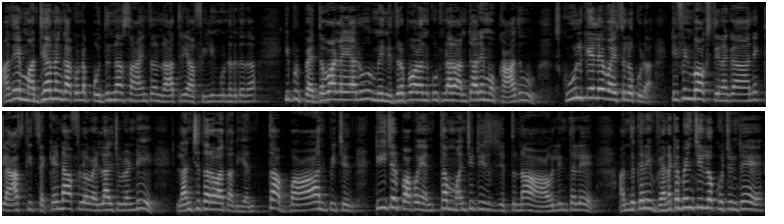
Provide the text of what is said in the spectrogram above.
అదే మధ్యాహ్నం కాకుండా పొద్దున్న సాయంత్రం రాత్రి ఆ ఫీలింగ్ ఉండదు కదా. ఇప్పుడు పెద్దవాళ్ళు అయ్యారు మీరు నిద్రపోవాలనుకుంటున్నారు అంటారేమో కాదు. స్కూల్కి వెళ్ళే వయసులో కూడా టిఫిన్ బాక్స్ తినగానే క్లాస్కి సెకండ్ హాఫ్లో వెళ్ళాలి చూడండి. లంచ్ తర్వాత అది ఎంత బాగా అనిపించేది. టీచర్ పాపం ఎంత మంచి టీచర్ చెప్తున్నా ఆవలింతలే. అందుకని వెనక బెంచీల్లో కూర్చుంటే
